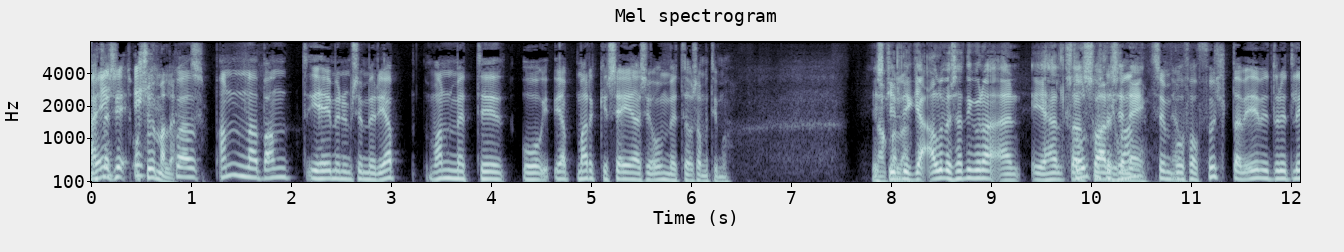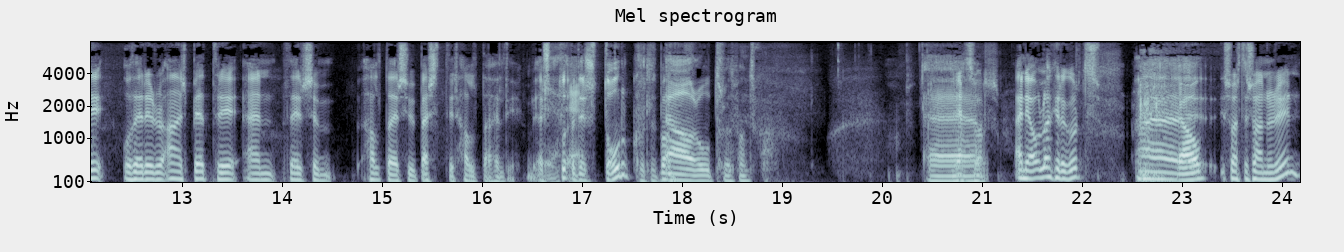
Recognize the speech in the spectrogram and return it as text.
að sveit og sumalegt eitthvað annað band í heiminum sem er jafn vannmettið og jafn margir segja að sé ofmettið á sama tíma Ég skildi ekki alveg setninguna en ég held að svari sér nei. sem búið að fá fullt af yfirdrulli og þeir eru aðeins betri en þeir sem halda þeir séu bestir halda held ég. Er þetta er stórkostlega band Já, ótrúlega band sko. Uh, en já, Lucky Records. Uh, Já. Svarti Svanurinn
